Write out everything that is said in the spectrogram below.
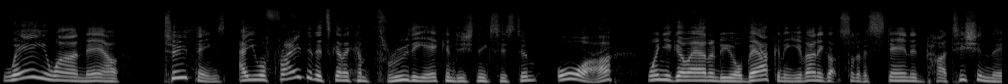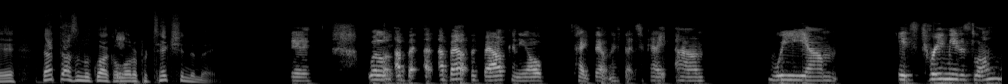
where you are now, two things: Are you afraid that it's going to come through the air conditioning system, or when you go out onto your balcony, you've only got sort of a standard partition there. That doesn't look like a lot of protection to me. Yeah. Well, about the balcony, I'll take that one if that's okay. Um, we um, it's three meters long.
